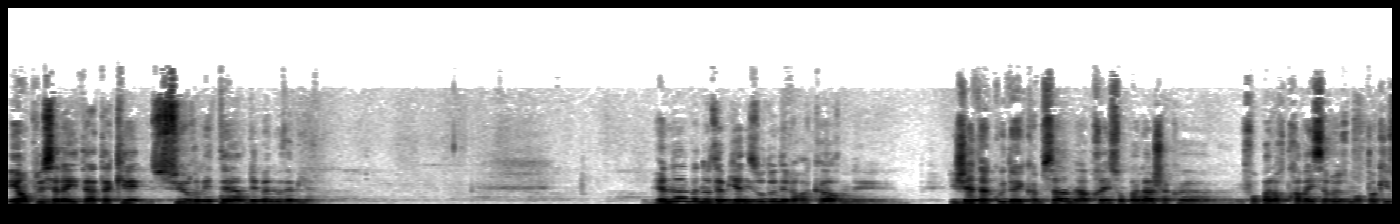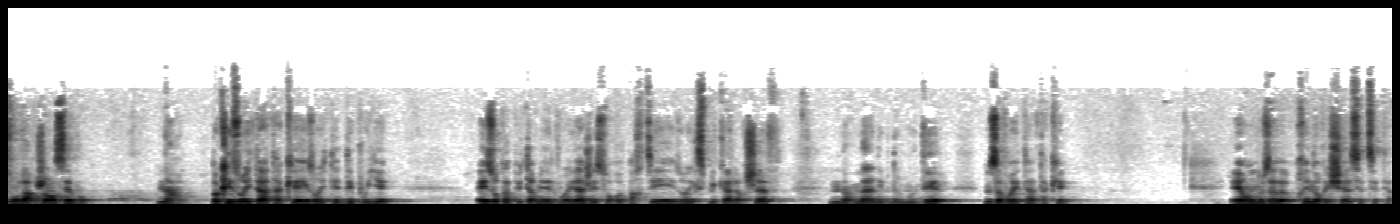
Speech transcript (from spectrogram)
et en plus elle a été attaquée sur les terres des Banu Dhabian. Et là, Banu Dhabian, ils ont donné leur accord, mais ils jettent un coup d'œil comme ça, mais après ils sont pas là à chaque, ils font pas leur travail sérieusement. Tant qu'ils ont l'argent, c'est bon. Non. Donc ils ont été attaqués, ils ont été dépouillés. Et ils n'ont pas pu terminer le voyage, ils sont repartis, ils ont expliqué à leur chef, Norman ibn al-Mundir, nous avons été attaqués et on nous a pris nos richesses, etc.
